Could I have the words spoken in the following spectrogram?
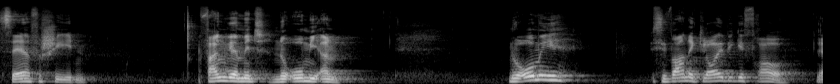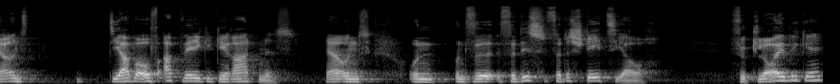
sehr verschieden. Fangen wir mit Naomi an. Naomi, sie war eine gläubige Frau, ja, und die aber auf Abwege geraten ist. Ja, und und, und für, für, das, für das steht sie auch. Für Gläubige,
